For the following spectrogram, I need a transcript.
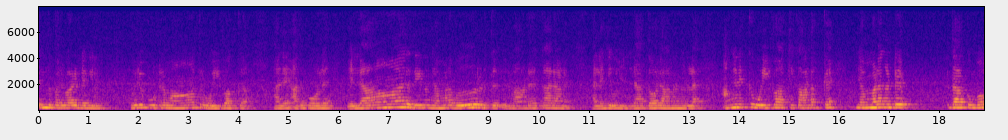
എന്ത് പരിപാടി ഉണ്ടെങ്കിലും ഒരു കൂട്ടർ മാത്രം ഒഴിവാക്കുക. അതെ അതുപോലെ എല്ലാവരുടെയും നമ്മളെ വേറെടുത്ത് ഒരു വാടകക്കാരാണ് അല്ലെങ്കിൽ ഒരു ഇല്ലാത്തോലാണെന്നുള്ള അങ്ങനെയൊക്കെ ഒഴിവാക്കി കാണ്ടൊക്കെ നമ്മളങ്ങോട്ട് ഇതാക്കുമ്പോൾ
